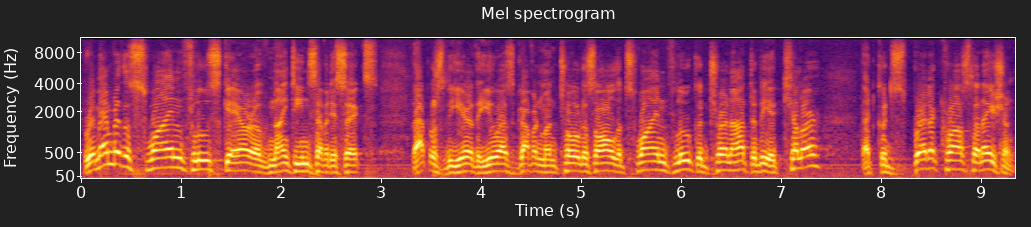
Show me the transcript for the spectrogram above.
Remember the swine flu scare of 1976? That was the year the U.S. government told us all that swine flu could turn out to be a killer that could spread across the nation.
